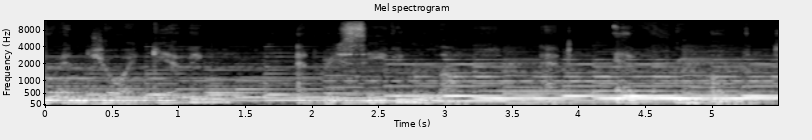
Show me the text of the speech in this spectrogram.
You enjoy giving and receiving love at every moment.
